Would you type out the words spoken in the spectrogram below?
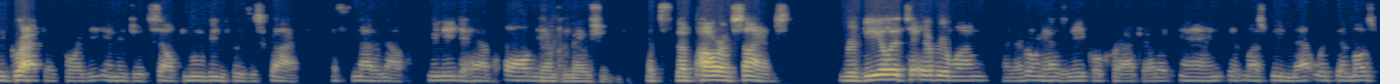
the graphic or the image itself moving through the sky. That's not enough. We need to have all the information. That's the power of science. Reveal it to everyone, and everyone has an equal crack at it. And it must be met with the most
